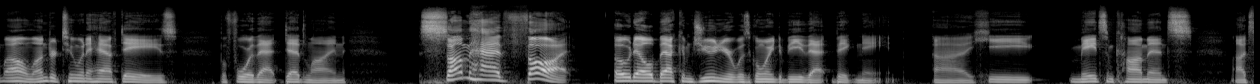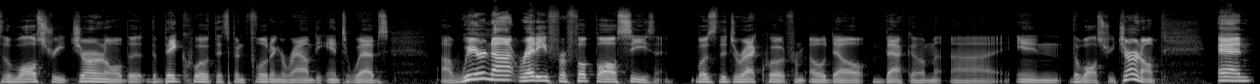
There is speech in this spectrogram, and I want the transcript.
well under two and a half days before that deadline. Some had thought Odell Beckham Jr. was going to be that big name. Uh, he made some comments uh, to the Wall Street Journal. The the big quote that's been floating around the interwebs: uh, "We're not ready for football season." Was the direct quote from Odell Beckham uh, in the Wall Street Journal, and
